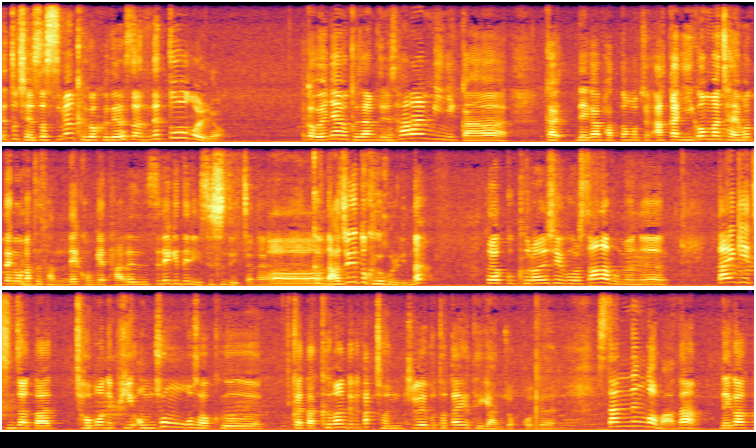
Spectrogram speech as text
근데 또 쟀었으면 그거 그대로 썼는데 또 걸려. 그러니까 왜냐면 그 사람들이 사람이니까 그러니까 내가 봤던 것 중에 약간 이것만 잘못된 것 같아서 봤는데 거기에 다른 쓰레기들이 있을 수도 있잖아요. 아. 그럼 나중에 또 그거 걸린다? 그래갖고 그런 식으로 싸다 보면은 딸기 진짜 나 저번에 비 엄청 오고서 그 그니까 나 그만두기 딱 전주에부터 딸기가 되게 안 좋았거든. 쌓는 거마다 내가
